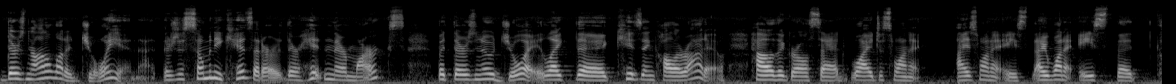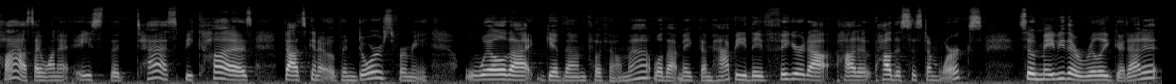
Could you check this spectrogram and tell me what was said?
there's not a lot of joy in that. There's just so many kids that are they're hitting their marks but there's no joy. Like the kids in colorado how the girl said well i just want to i just want to ace i want to ace the class. I want to ace the test because that's going to open doors for me. Will that give them fulfillment? Will that make them happy? They've figured out how to how the system works. So maybe they're really good at it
